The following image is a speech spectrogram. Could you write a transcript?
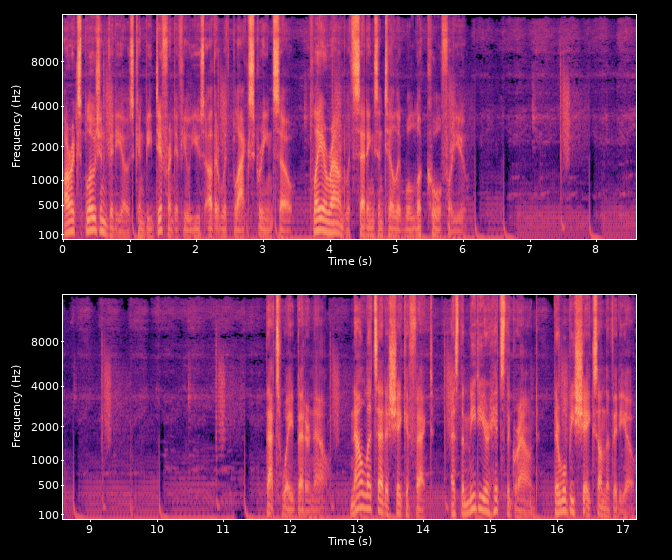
Our explosion videos can be different if you use other with black screen so, play around with settings until it will look cool for you. That's way better now. Now let's add a shake effect, as the meteor hits the ground, there will be shakes on the video.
